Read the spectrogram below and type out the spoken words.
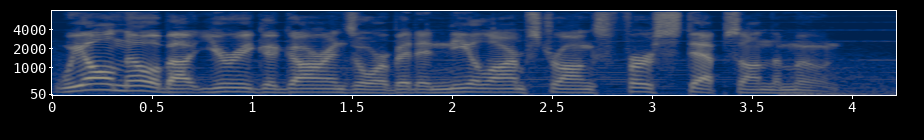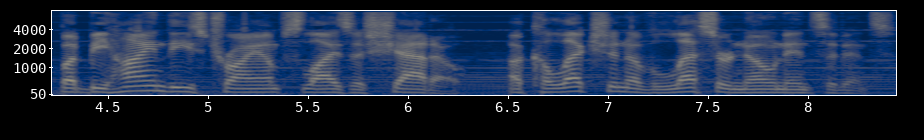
We all know about Yuri Gagarin's orbit and Neil Armstrong's first steps on the moon. But behind these triumphs lies a shadow, a collection of lesser-known incidents.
